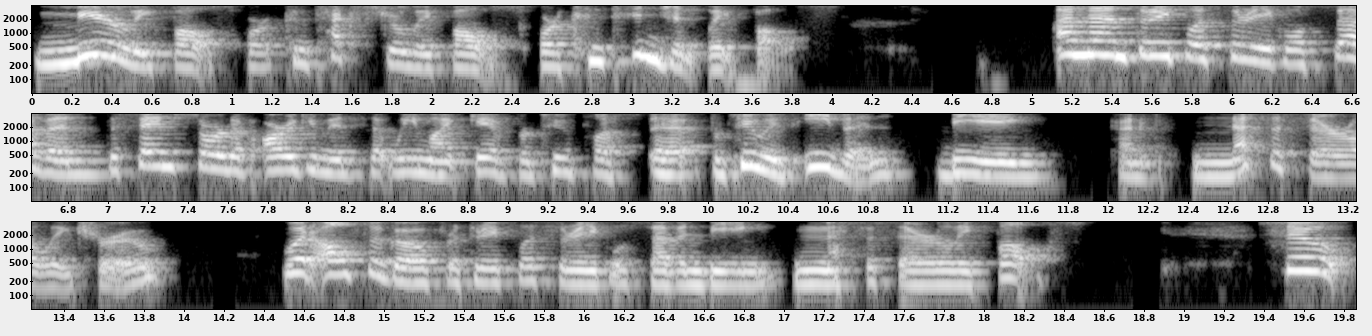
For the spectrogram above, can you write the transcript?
merely false or contextually false or contingently false. And then three plus three equals seven, the same sort of arguments that we might give for two plus uh, for two is even being kind of necessarily true would also go for three plus three equals seven being necessarily false. So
